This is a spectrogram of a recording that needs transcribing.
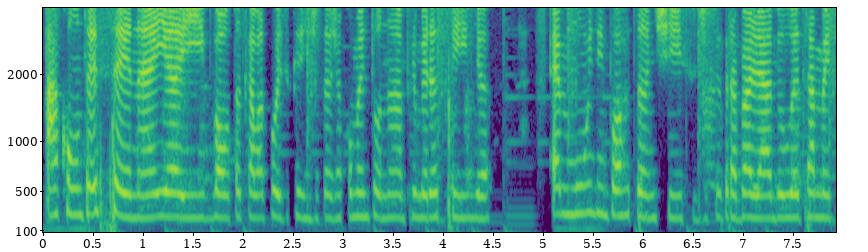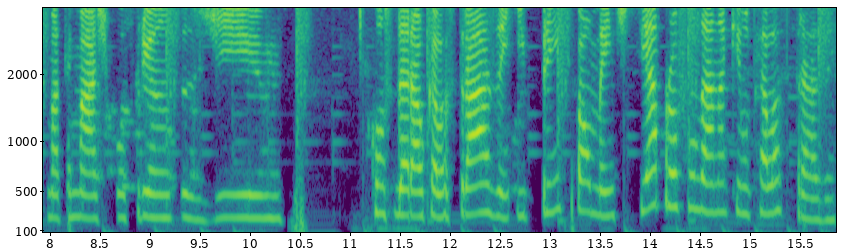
acontecer, né? E aí volta aquela coisa que a gente até já comentou na primeira trilha. É muito importante isso de se trabalhar do letramento matemático com as crianças, de considerar o que elas trazem e principalmente se aprofundar naquilo que elas trazem.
